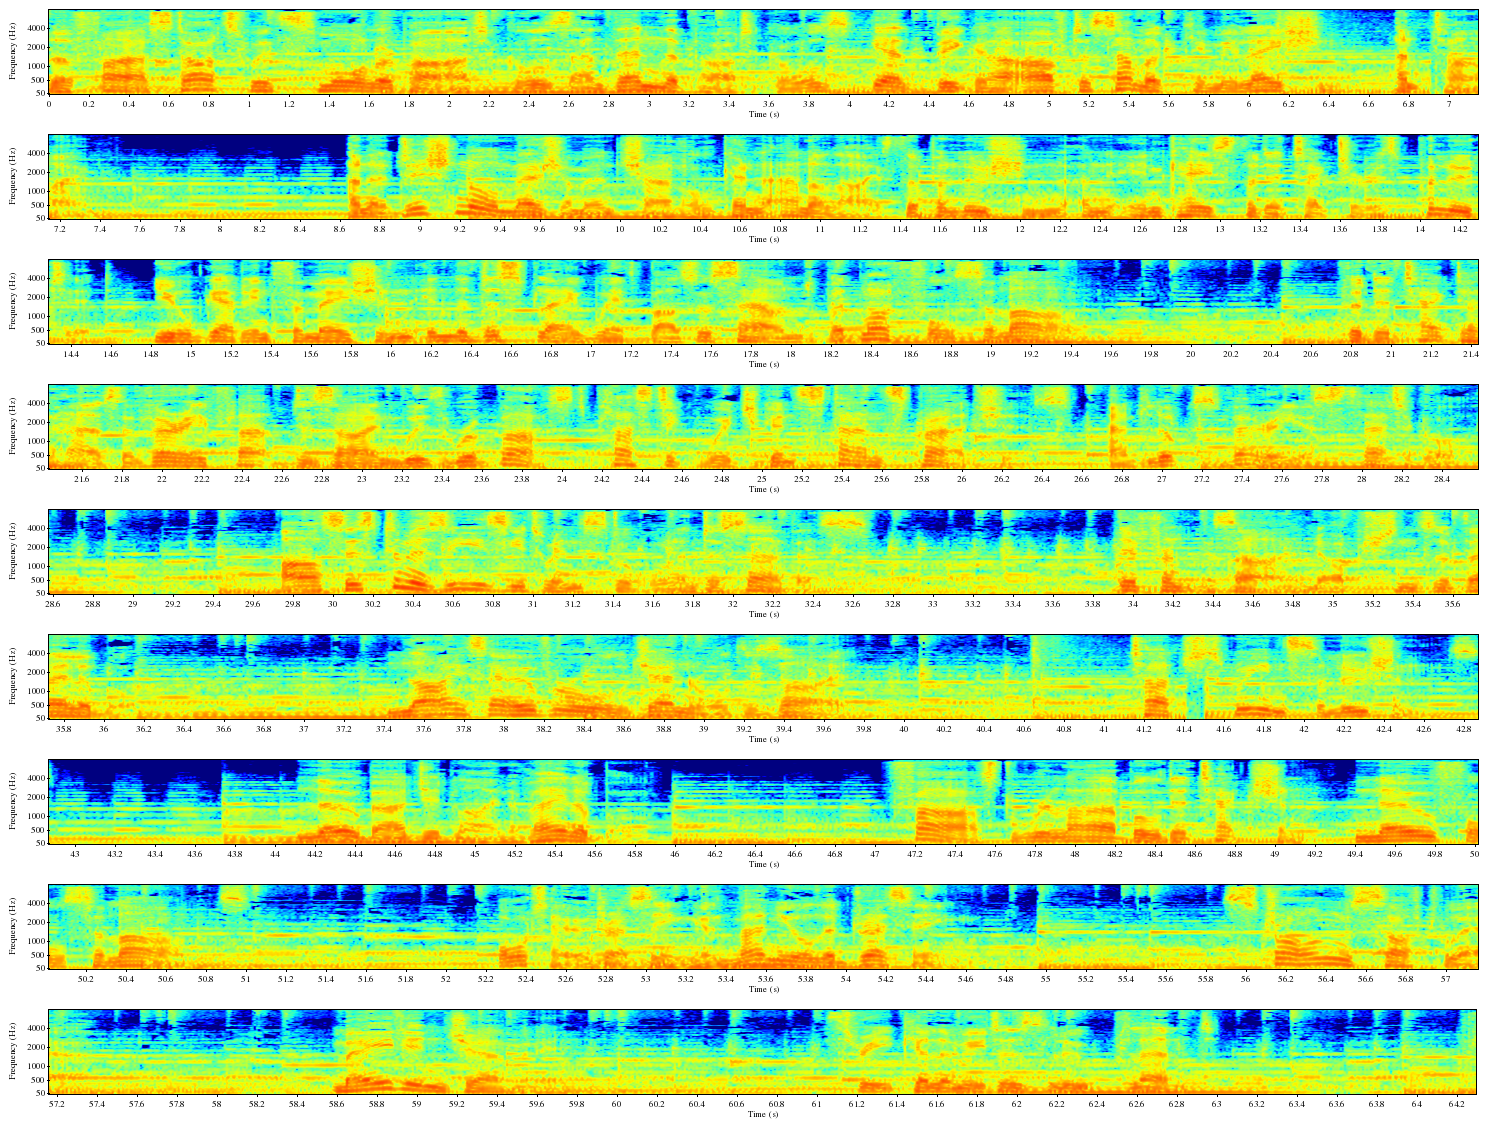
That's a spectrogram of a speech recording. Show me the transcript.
The fire starts with smaller particles and then the particles get bigger after some accumulation and time. An additional measurement channel can analyze the pollution and in case the detector is polluted, you'll get information in the display with buzzer sound but not false alarm. The detector has a very flat design with robust plastic which can stand scratches, and looks very aesthetical. Our system is easy to install and to service. Different design options available. Nice overall general design. Touchscreen solutions. Low budget line available fast reliable detection, no false alarms. Auto addressing and manual addressing. Strong software. Made in Germany. 3 kilometers loop length.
